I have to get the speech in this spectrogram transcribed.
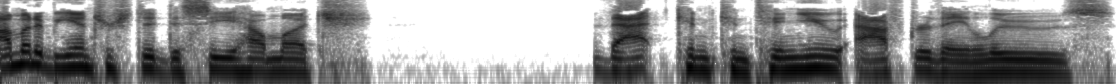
I'm going to be interested to see how much that can continue after they lose.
